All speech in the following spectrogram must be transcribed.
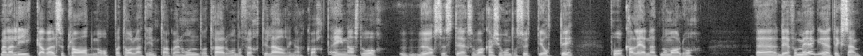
Men allikevel så klarte vi å opprettholde et inntak av 130-140 lærlinger hvert eneste år, versus det som var kanskje 170-80 på hva er et normalår. Eh, det for meg er et eksempel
